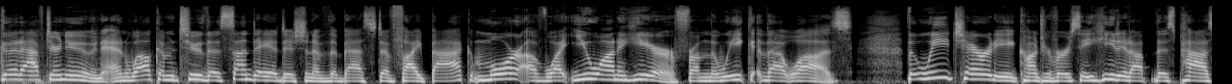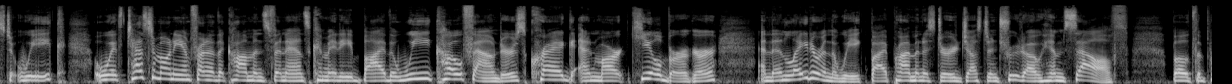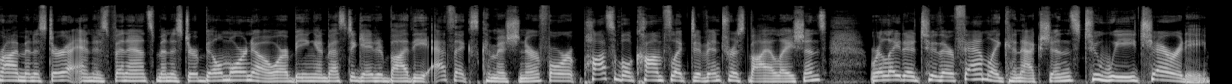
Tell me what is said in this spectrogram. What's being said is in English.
Good afternoon, and welcome to the Sunday edition of the Best of Fight Back. More of what you want to hear from the week that was. The We Charity controversy heated up this past week with testimony in front of the Commons Finance Committee by the We co founders, Craig and Mark Kielburger, and then later in the week by Prime Minister Justin Trudeau himself. Both the Prime Minister and his Finance Minister, Bill Morneau, are being investigated by the Ethics Commissioner for possible conflict of interest violations related to their family connections to We Charity.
